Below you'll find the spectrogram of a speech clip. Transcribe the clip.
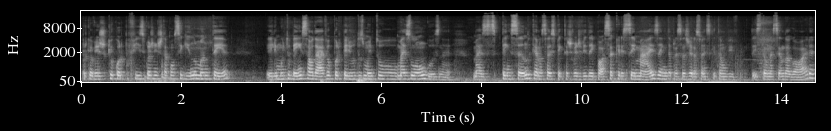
porque eu vejo que o corpo físico a gente está conseguindo manter ele muito bem saudável por períodos muito mais longos, né? mas pensando que a nossa expectativa de vida possa crescer mais ainda para essas gerações que estão estão nascendo agora,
